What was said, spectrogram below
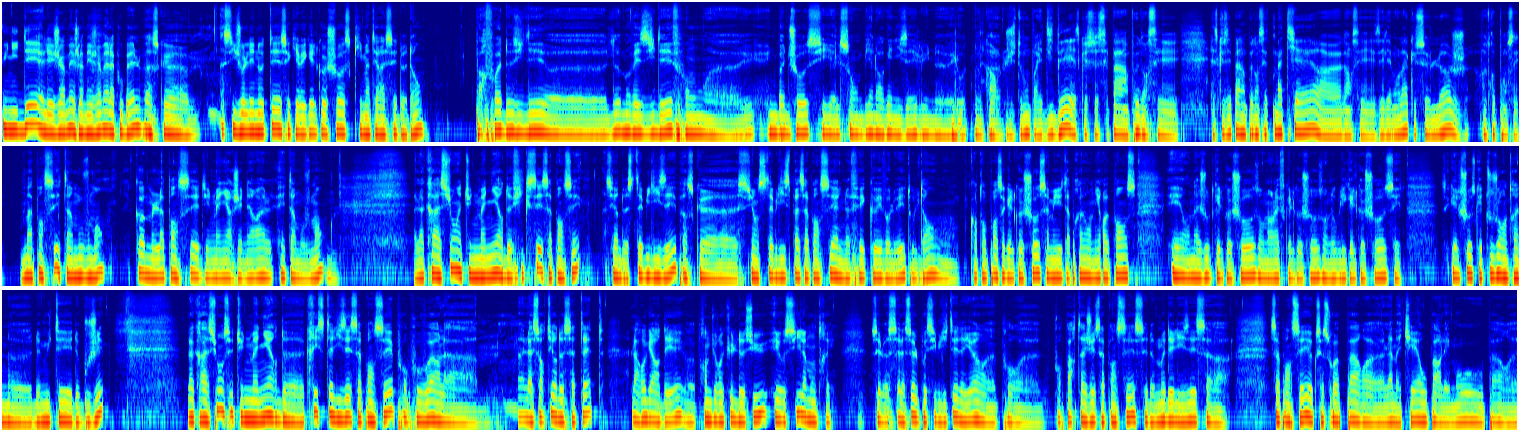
Une idée, elle est jamais, je la mets jamais à la poubelle parce que si je l'ai notée, c'est qu'il y avait quelque chose qui m'intéressait dedans parfois deux idées, euh, deux mauvaises idées font euh, une bonne chose si elles sont bien organisées l'une et l'autre. Alors, justement, parler d'idées, est-ce que ce c'est pas un peu dans ces, est-ce que c'est pas un peu dans cette matière, euh, dans ces éléments-là que se loge votre pensée? Ma pensée est un mouvement, comme la pensée d'une manière générale est un mouvement. La création est une manière de fixer sa pensée c'est-à-dire de stabiliser, parce que si on ne stabilise pas sa pensée, elle ne fait que évoluer tout le temps. Quand on pense à quelque chose, cinq minutes après, on y repense et on ajoute quelque chose, on enlève quelque chose, on oublie quelque chose. C'est, quelque chose qui est toujours en train de, muter et de bouger. La création, c'est une manière de cristalliser sa pensée pour pouvoir la, la sortir de sa tête, la regarder, euh, prendre du recul dessus et aussi la montrer. C'est la seule possibilité d'ailleurs euh, pour, euh, pour partager sa pensée, c'est de modéliser sa, sa pensée, que ce soit par euh, la matière ou par les mots ou par...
